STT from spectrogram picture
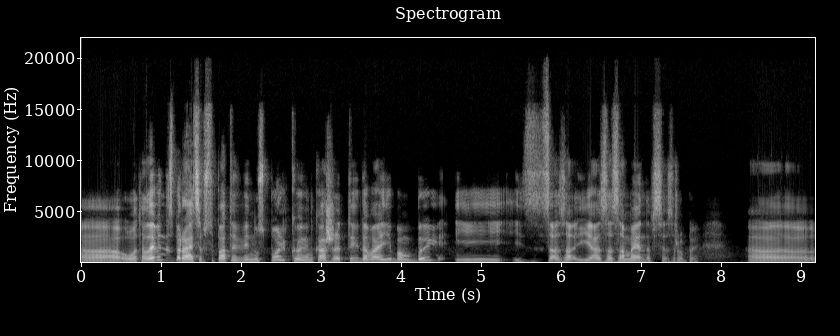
От, Але він не збирається вступати в війну з Полькою. Він каже: ти давай її бомби, і, і за, за, я за, за мене все зроби. Е,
